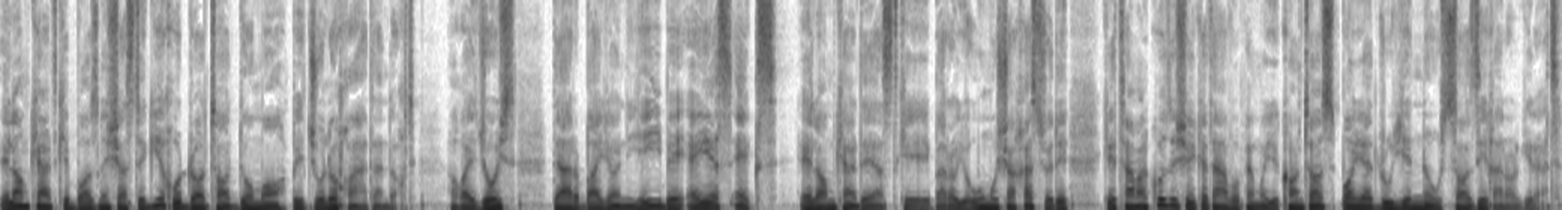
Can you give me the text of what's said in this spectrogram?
اعلام کرد که بازنشستگی خود را تا دو ماه به جلو خواهد انداخت. آقای جویس در بیانیه‌ای به ASX اعلام کرده است که برای او مشخص شده که تمرکز شرکت هواپیمای کانتاس باید روی نوسازی قرار گیرد.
